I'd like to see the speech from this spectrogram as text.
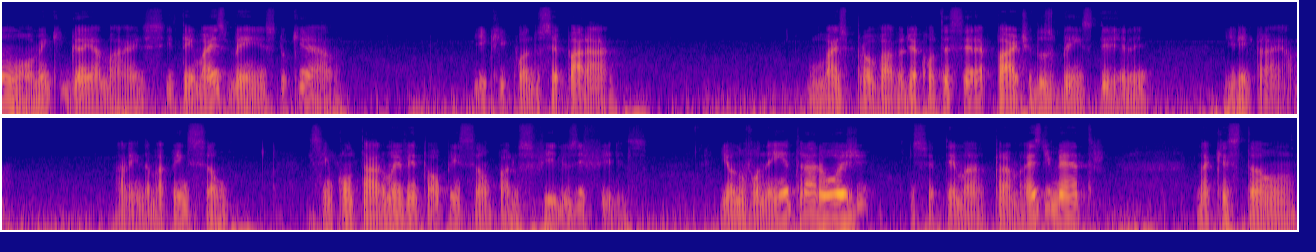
um homem que ganha mais e tem mais bens do que ela. E que quando separar o mais provável de acontecer é parte dos bens dele irem para ela, além de uma pensão, sem contar uma eventual pensão para os filhos e filhas. E eu não vou nem entrar hoje, isso é tema para mais de metro, na questão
